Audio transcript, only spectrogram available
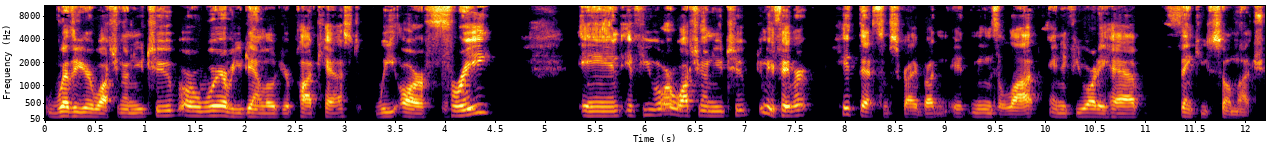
Whether you're watching on YouTube or wherever you download your podcast, we are free. And if you are watching on YouTube, do me a favor, hit that subscribe button. It means a lot. And if you already have, thank you so much.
